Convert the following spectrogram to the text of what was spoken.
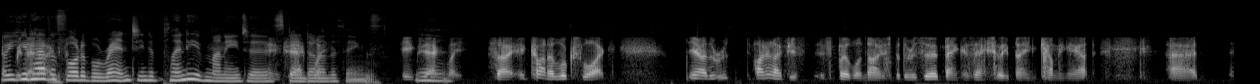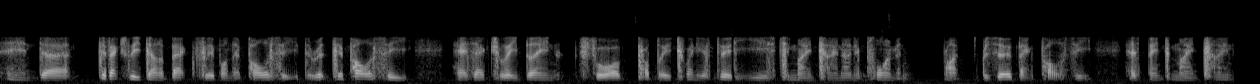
Or you could have affordable rent. You'd have plenty of money to spend on other things. Exactly. So it kind of looks like, you know, the, I don't know if, you've, if people have noticed, but the Reserve Bank has actually been coming out uh, and uh, they've actually done a backflip on their policy. The, their policy has actually been for probably 20 or 30 years to maintain unemployment. Right? Reserve Bank policy has been to maintain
